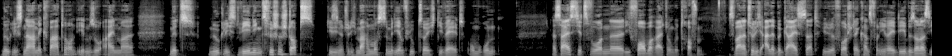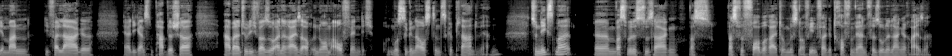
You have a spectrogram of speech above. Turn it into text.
möglichst nah am Äquator und ebenso einmal mit möglichst wenigen Zwischenstopps, die sie natürlich machen musste mit ihrem Flugzeug, die Welt umrunden. Das heißt, jetzt wurden äh, die Vorbereitungen getroffen. Es waren natürlich alle begeistert, wie du dir vorstellen kannst, von ihrer Idee, besonders ihr Mann, die Verlage, ja, die ganzen Publisher. Aber natürlich war so eine Reise auch enorm aufwendig und musste genauestens geplant werden. Zunächst mal, ähm, was würdest du sagen, was, was für Vorbereitungen müssen auf jeden Fall getroffen werden für so eine lange Reise?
